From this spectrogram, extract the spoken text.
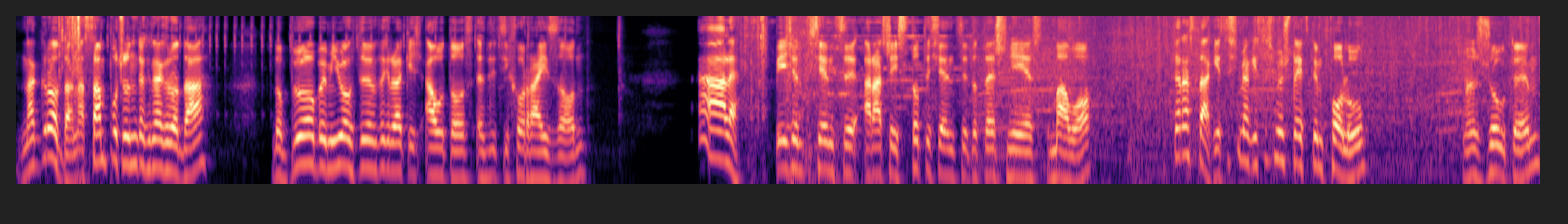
nagroda. Na sam początek nagroda. No byłoby miło, gdybym wygrał jakieś auto z edycji Horizon. Ale 50 tysięcy, a raczej 100 tysięcy to też nie jest mało. Teraz tak, jesteśmy, jak jesteśmy już tutaj w tym polu e, żółtym,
